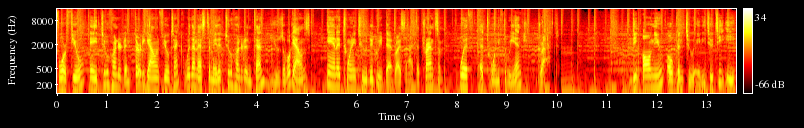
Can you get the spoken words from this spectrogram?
For fuel, a 230 gallon fuel tank with an estimated 210 usable gallons and a 22 degree dead rise at the transom, with a 23 inch draft. The all-new Open 282TE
